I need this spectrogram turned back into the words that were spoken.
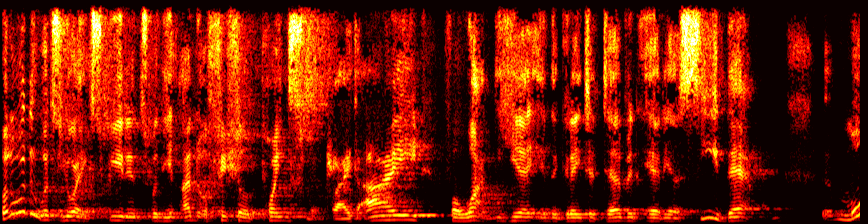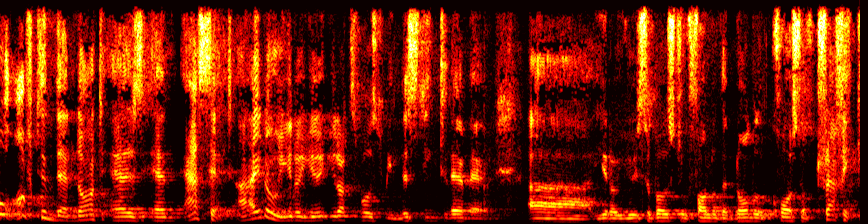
Well, I wonder what's your experience with the unofficial pointsmen, right? I, for one, here in the Greater Durban area, see them more often than not as an asset. I know, you know, you're not supposed to be listening to them and, uh, you know, you're supposed to follow the normal course of traffic.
